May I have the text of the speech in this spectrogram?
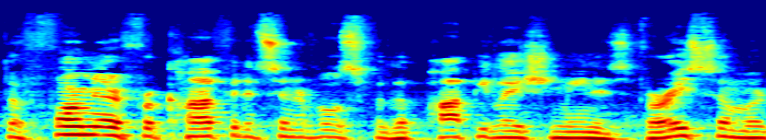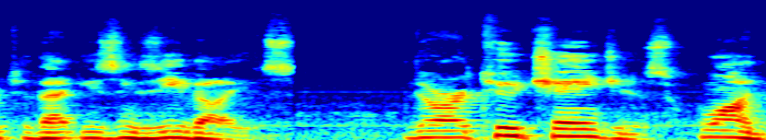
The formula for confidence intervals for the population mean is very similar to that using z-values there are two changes. One,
